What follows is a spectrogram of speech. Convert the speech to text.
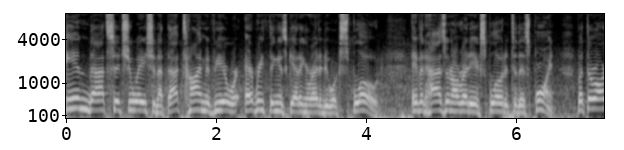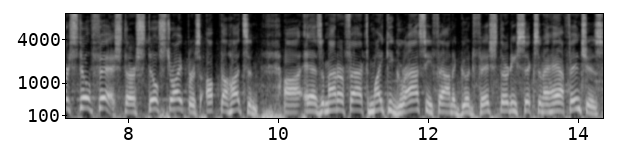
in that situation at that time of year where everything is getting ready to explode, if it hasn't already exploded to this point. But there are still fish. There are still stripers up the Hudson. Uh, as a matter of fact, Mikey Grassi found a good fish, 36 and a half inches.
